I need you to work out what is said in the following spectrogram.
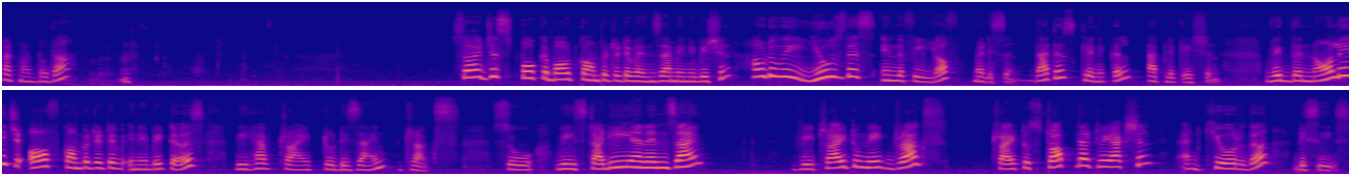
ಸ್ಟಾರ್ಟ್ ಮಾಡ್ಬೋದಾ So, I just spoke about competitive enzyme inhibition. How do we use this in the field of medicine? That is clinical application. With the knowledge of competitive inhibitors, we have tried to design drugs. So, we study an enzyme, we try to make drugs, try to stop that reaction and cure the disease.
